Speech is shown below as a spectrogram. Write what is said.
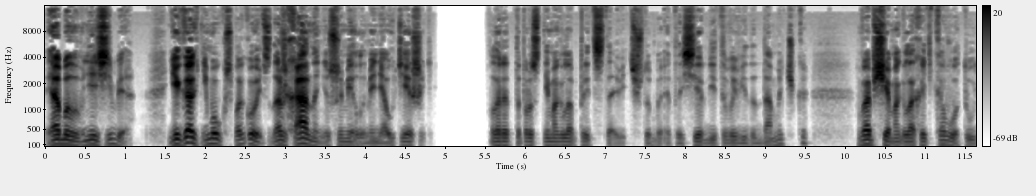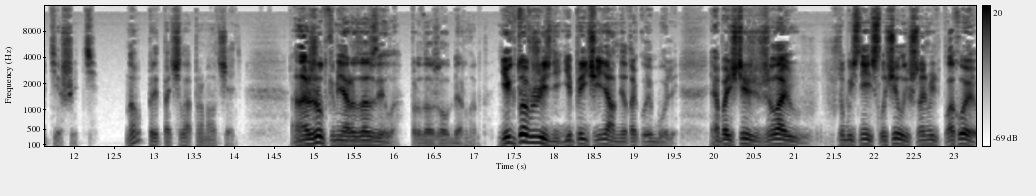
Я был вне себя. Никак не мог успокоиться. Даже Ханна не сумела меня утешить. Лоретта просто не могла представить, чтобы эта сердитого вида дамочка вообще могла хоть кого-то утешить, но предпочла промолчать. — Она жутко меня разозлила, — продолжал Бернард. — Никто в жизни не причинял мне такой боли. Я почти желаю, чтобы с ней случилось что-нибудь плохое.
